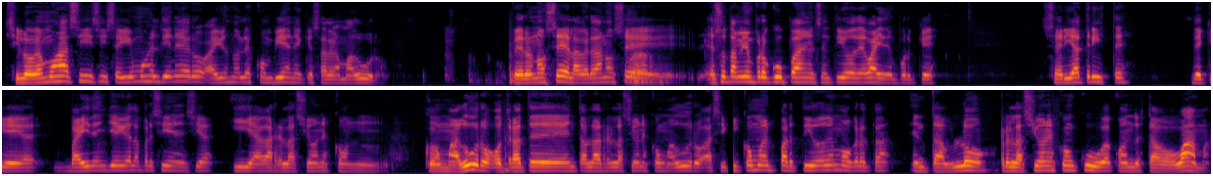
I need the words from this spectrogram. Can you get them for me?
si lo vemos así, si seguimos el dinero, a ellos no les conviene que salga Maduro. Pero no sé, la verdad no sé. Eso también preocupa en el sentido de Biden, porque sería triste de que Biden llegue a la presidencia y haga relaciones con, con Maduro o trate de entablar relaciones con Maduro, así como el Partido Demócrata entabló relaciones con Cuba cuando estaba Obama.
